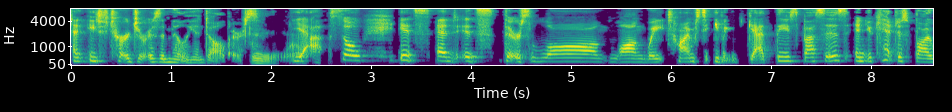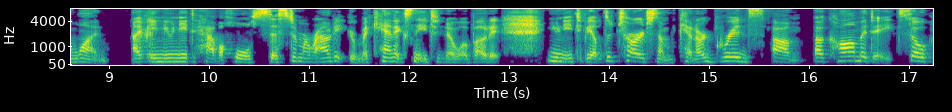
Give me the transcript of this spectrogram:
and each charger is a million dollars. Yeah. So it's, and it's, there's long, long wait times to even get these buses, and you can't just buy one. I mean, you need to have a whole system around it. Your mechanics need to know about it. You need to be able to charge them. Can our grids um, accommodate? So,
